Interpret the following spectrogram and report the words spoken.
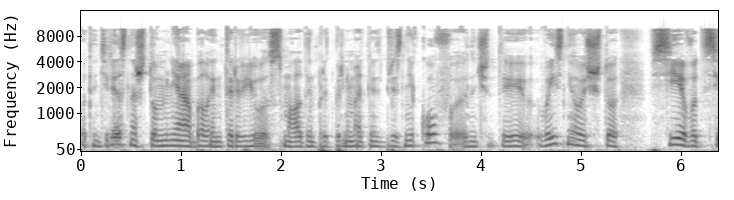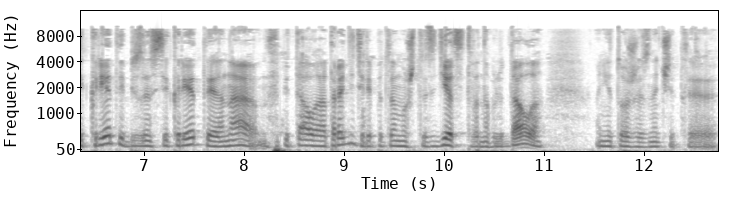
Вот интересно, что у меня было интервью с молодым предпринимателем из Березняков, значит, и выяснилось, что все вот секреты, бизнес-секреты она впитала от родителей, потому что с детства наблюдала, они тоже, значит, э,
